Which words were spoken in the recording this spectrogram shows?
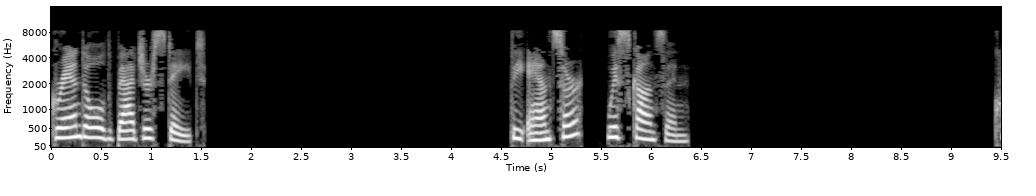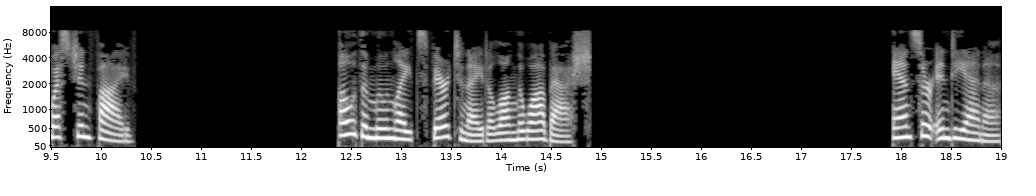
Grand Old Badger State. The answer? Wisconsin. Question 5. Oh the moonlight's fair tonight along the Wabash. Answer Indiana.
